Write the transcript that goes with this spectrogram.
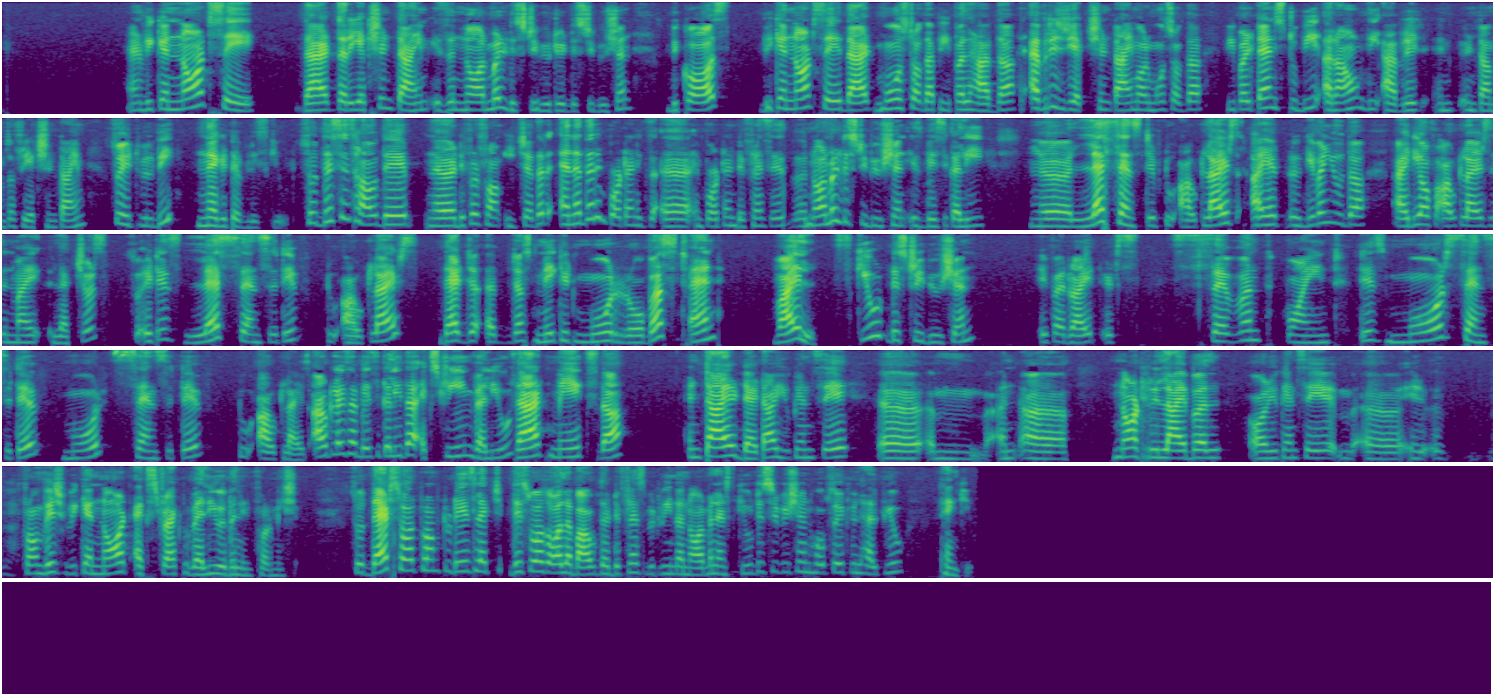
And we cannot say that the reaction time is a normal distributed distribution because we cannot say that most of the people have the average reaction time or most of the people tends to be around the average in, in terms of reaction time. So it will be negatively skewed. So this is how they uh, differ from each other. Another important uh, important difference is the normal distribution is basically uh, less sensitive to outliers. I have given you the idea of outliers in my lectures. So it is less sensitive to outliers that ju uh, just make it more robust and while skewed distribution if I write its seventh point it is more sensitive more sensitive to outliers. Outliers are basically the extreme values that makes the entire data you can say uh, um, uh, not reliable or you can say uh, uh, from which we cannot extract valuable information. So that's all from today's lecture. This was all about the difference between the normal and skewed distribution. Hope so it will help you. Thank you.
